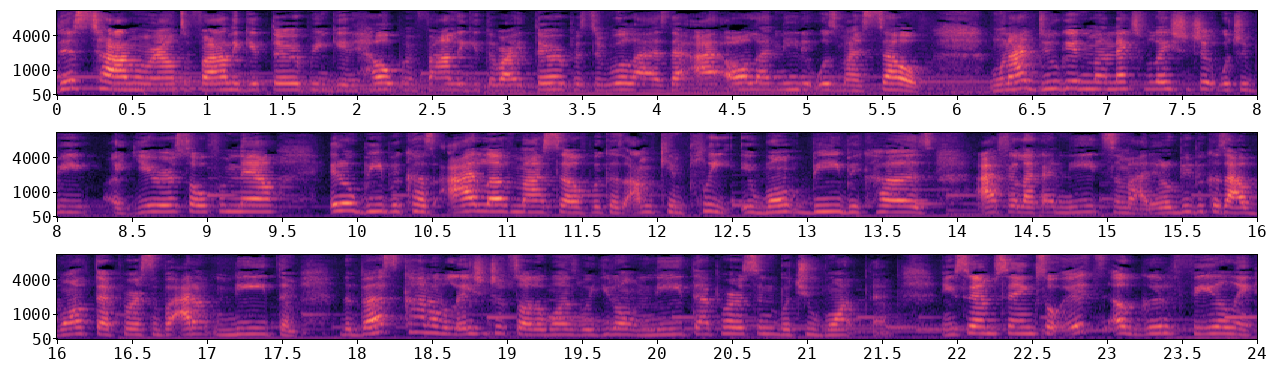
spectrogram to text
this time around to finally get therapy and get help and finally get the right therapist to realize that I all I needed was myself. When I do get in my next relationship, which will be a year or so from now, it'll be because I love myself because I'm complete. It won't be because I feel like I need somebody. It'll be because I want that person, but I don't need them. The best kind of relationships are the ones where you don't need that person, but you want them. You see what I'm saying? So it's a good feeling.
